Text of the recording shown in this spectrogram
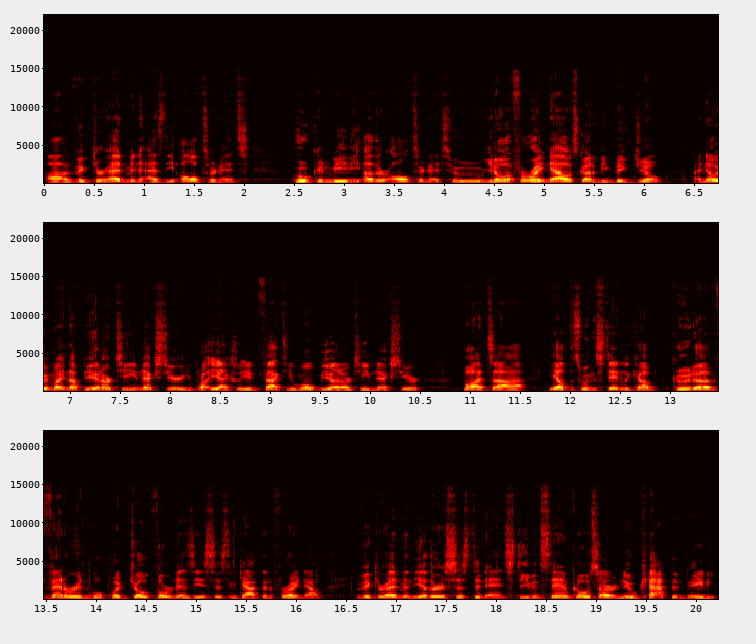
uh, Victor Hedman as the alternate. Who can be the other alternate? Who you know what? For right now, it's got to be Big Joe. I know he might not be on our team next year. He probably actually, in fact, he won't be on our team next year. But uh, he helped us win the Stanley Cup. Good uh, veteran. We'll put Joe Thornton as the assistant captain for right now. Victor Hedman, the other assistant, and Steven Stamkos, our new captain, baby.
